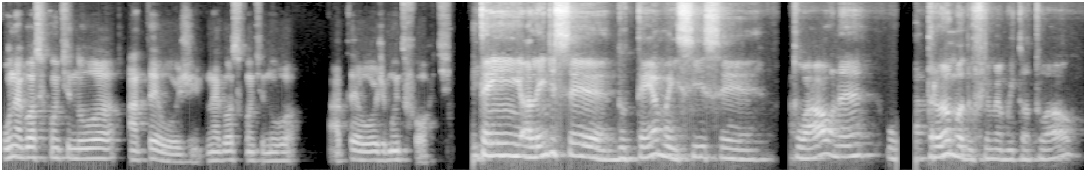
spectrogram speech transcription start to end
o negócio continua até hoje, o negócio continua até hoje muito forte. E tem, além de ser do tema em si ser atual, né, a trama do filme é muito atual,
